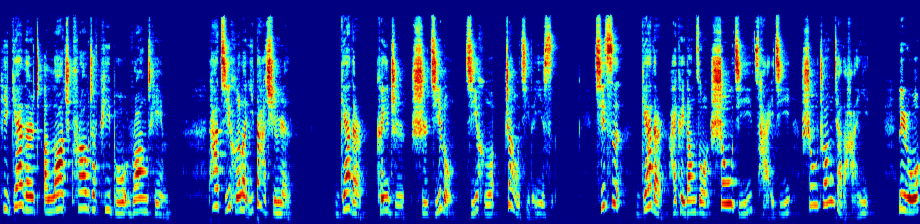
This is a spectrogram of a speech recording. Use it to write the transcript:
He gathered a large crowd of people round him。他集合了一大群人。Gather 可以指使集拢。 集合、召集的意思。其次，gather 还可以当做收集、采集、收庄稼的含义。例如，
